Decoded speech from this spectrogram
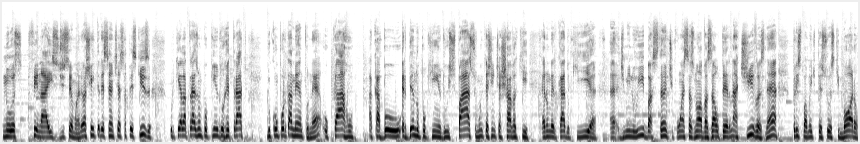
nos finais de semana. Eu achei interessante essa pesquisa porque ela traz um pouquinho do retrato do comportamento, né? O carro acabou perdendo um pouquinho do espaço. Muita gente achava que era um mercado que ia uh, diminuir bastante com essas novas alternativas, né? Principalmente pessoas que moram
